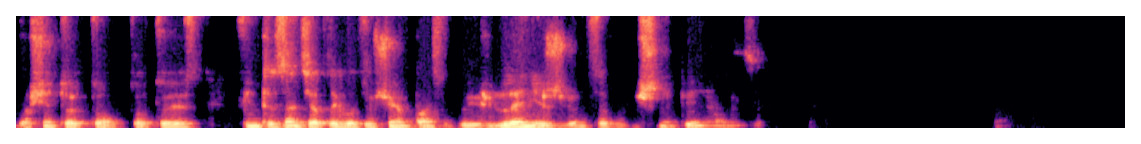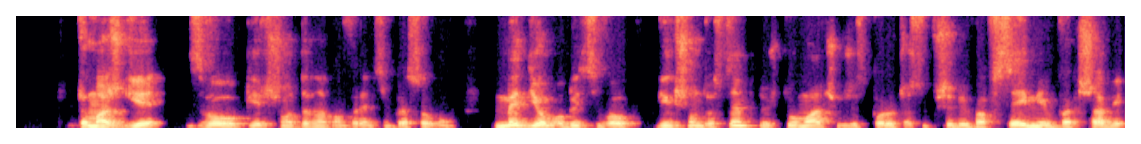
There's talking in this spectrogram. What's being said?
Właśnie to, to, to, to jest kwintesencja tego, co chciałem Państwu powiedzieć. Lenie żyjące publiczne pieniądze. Tomasz G. zwołał pierwszą od dawna konferencję prasową. Mediom obiecywał większą dostępność, tłumaczył, że sporo czasu przebywa w Sejmie, w Warszawie.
